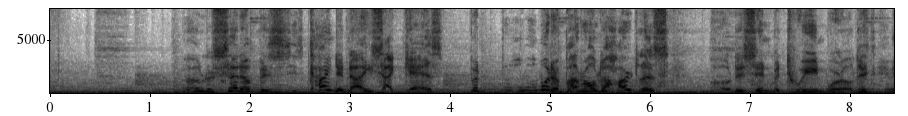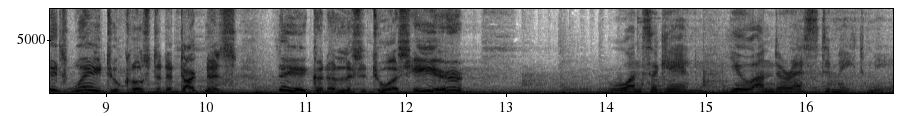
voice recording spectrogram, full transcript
Well, the setup is, is kinda nice, I guess. But what about all the Heartless? Oh, this in-between world, it, it's way too close to the darkness. They ain't gonna listen to us here. Once again, you underestimate me.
